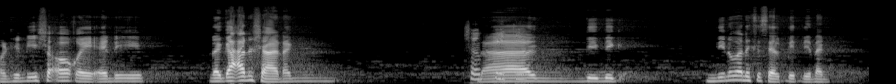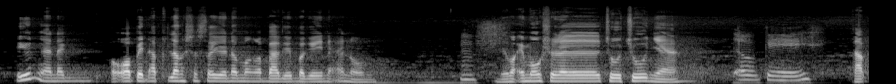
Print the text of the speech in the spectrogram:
Pag hindi siya okay, edi nag-aano siya, nag Self-pity. nagbibig hindi naman nagsiself-pity, nag yun nga, nag-open up lang siya sa'yo ng mga bagay-bagay na ano, Mm. yung mga emotional chuchu niya. Okay. Tap,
